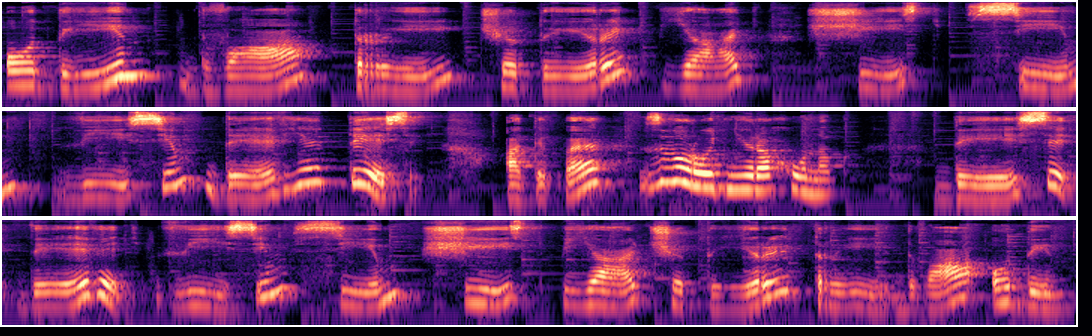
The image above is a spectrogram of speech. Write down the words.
Один, два, три, чотири, п'ять, шість, сім, вісім, дев'ять, десять. А тепер зворотній рахунок. Десять, дев'ять, вісім, сім, шість, п'ять, чотири, три, два, один.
